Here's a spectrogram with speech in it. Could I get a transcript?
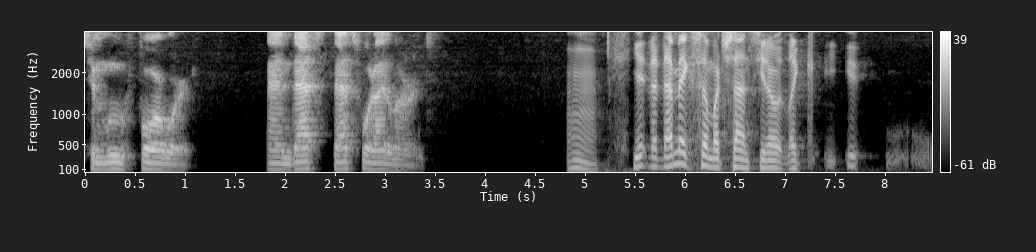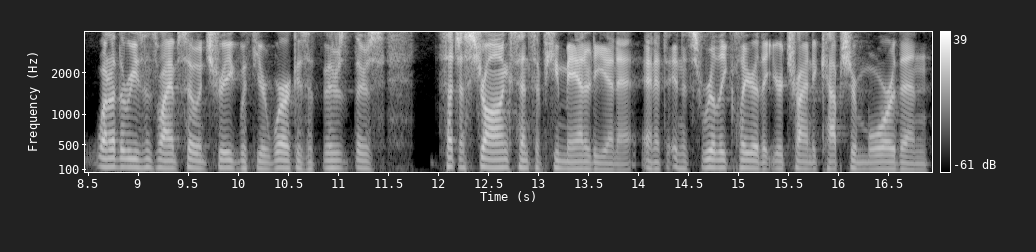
to move forward. And that's that's what I learned. Mm. Yeah, that, that makes so much sense. You know, like you, one of the reasons why I'm so intrigued with your work is that there's there's such a strong sense of humanity in it, and it's and it's really clear that you're trying to capture more than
